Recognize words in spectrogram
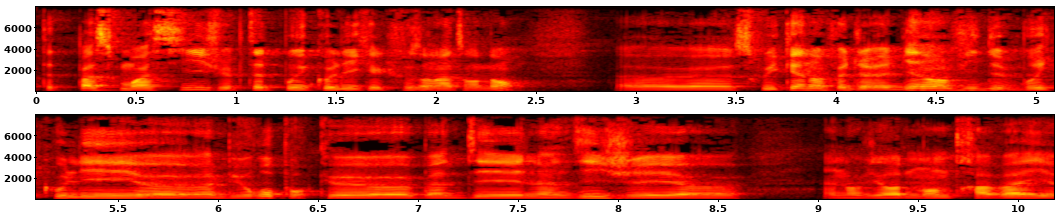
peut-être pas ce mois-ci. Je vais peut-être bricoler quelque chose en attendant euh, ce week-end en fait j'avais bien envie de bricoler un bureau pour que bah, dès lundi j'ai un environnement de travail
